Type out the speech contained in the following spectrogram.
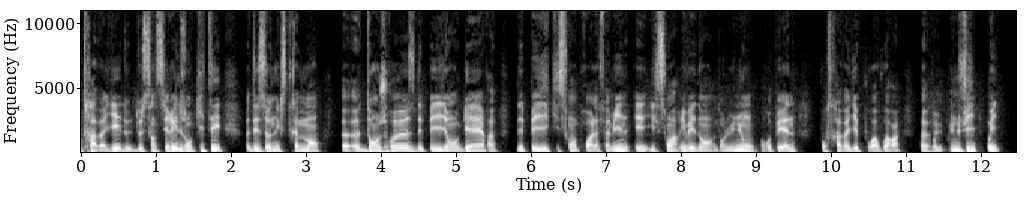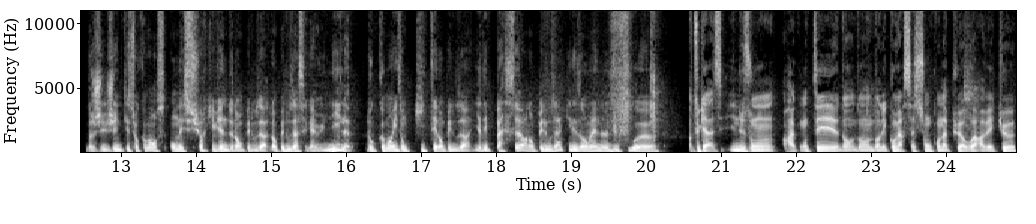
travailler, de, s'insérer. Ils ont quitté des zones extrêmement dangereuses, des pays en guerre, des pays qui sont en proie à la famine, et ils sont arrivés dans, dans l'Union européenne pour travailler, pour avoir une vie. Oui. J'ai une question. Comment on est sûr qu'ils viennent de Lampedusa? Lampedusa, c'est quand même une île. Donc, comment ils ont quitté Lampedusa? Il y a des passeurs à Lampedusa qui les emmènent, du coup euh? En tout cas, ils nous ont raconté dans, dans, dans les conversations qu'on a pu avoir avec eux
